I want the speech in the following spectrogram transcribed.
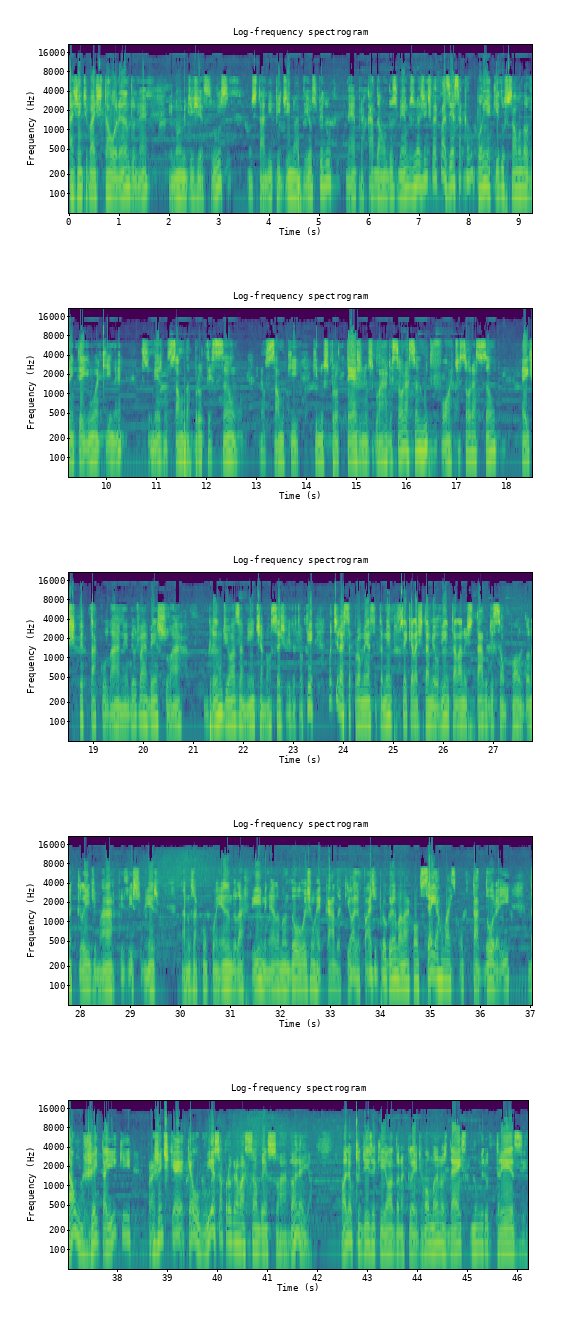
a gente vai estar orando, né, em nome de Jesus, vamos estar ali pedindo a Deus pelo, né, para cada um dos membros, mas a gente vai fazer essa campanha aqui do Salmo 91 aqui, né? Isso mesmo, o Salmo da proteção, é o salmo que, que nos protege, nos guarda. Essa oração é muito forte, essa oração é espetacular, né? Deus vai abençoar grandiosamente as nossas vidas, tá ok? Vou tirar essa promessa também, porque sei que ela está me ouvindo, está lá no estado de São Paulo, dona Cleide Marques, isso mesmo, está nos acompanhando lá firme, né? Ela mandou hoje um recado aqui, olha, faz o programa lá, consegue arrumar esse computador aí, dá um jeito aí que pra gente quer, quer ouvir essa programação abençoada, olha aí, ó. Olha o que diz aqui, ó, dona Cleide, Romanos 10, número 13.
